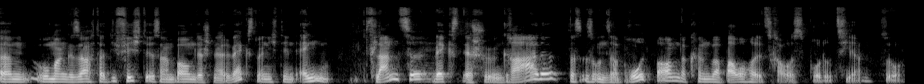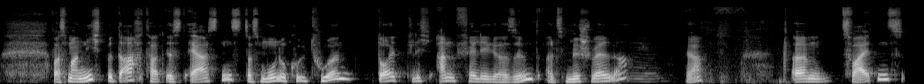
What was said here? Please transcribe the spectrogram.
ähm, wo man gesagt hat, die Fichte ist ein Baum, der schnell wächst. Wenn ich den eng pflanze, wächst er schön gerade. Das ist unser Brotbaum, da können wir Bauholz raus produzieren. So. Was man nicht bedacht hat, ist erstens, dass Monokulturen deutlich anfälliger sind als Mischwälder. Ja. Ähm, zweitens,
